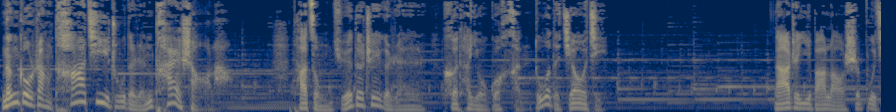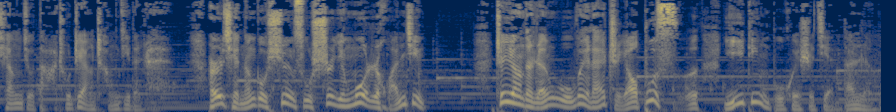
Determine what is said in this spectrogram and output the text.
能够让他记住的人太少了。他总觉得这个人和他有过很多的交集。拿着一把老式步枪就打出这样成绩的人，而且能够迅速适应末日环境，这样的人物未来只要不死，一定不会是简单人物。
